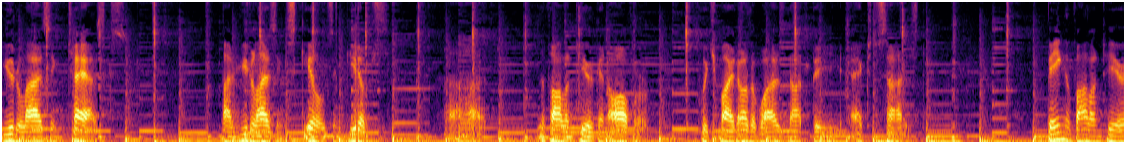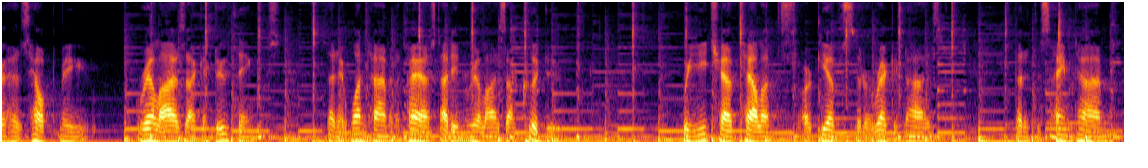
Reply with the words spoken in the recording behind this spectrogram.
utilizing tasks, by utilizing skills and gifts uh, the volunteer can offer, which might otherwise not be exercised. Being a volunteer has helped me realize I can do things that at one time in the past I didn't realize I could do. We each have talents or gifts that are recognized, but at the same time,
